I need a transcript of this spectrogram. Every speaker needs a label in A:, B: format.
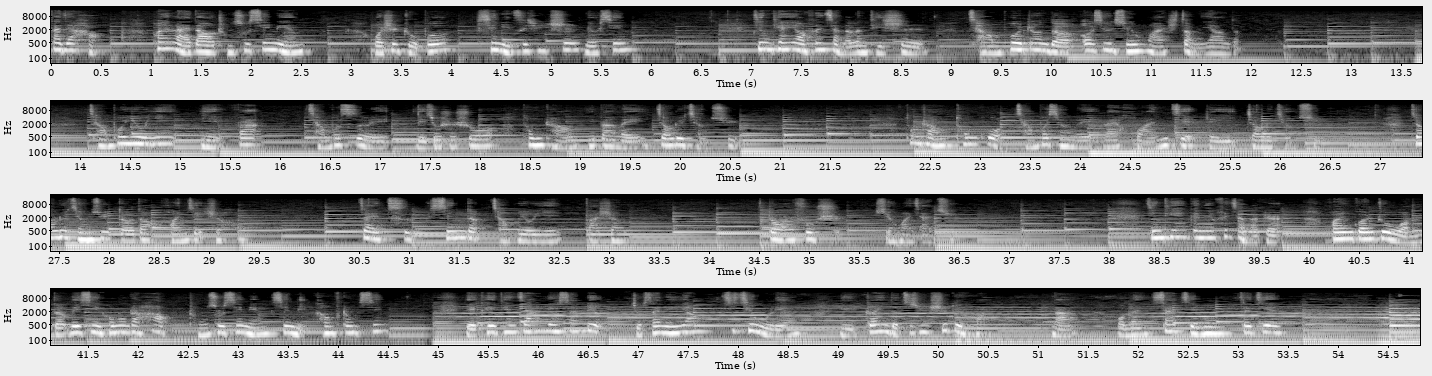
A: 大家好，欢迎来到重塑心灵，我是主播心理咨询师刘星。今天要分享的问题是：强迫症的恶性循环是怎么样的？强迫诱因引发强迫思维，也就是说，通常一般为焦虑情绪。通常通过强迫行为来缓解这一焦虑情绪，焦虑情绪得到缓解之后，再次新的强迫诱因发生，周而复始，循环下去。今天跟您分享到这儿，欢迎关注我们的微信公众账号“重塑心灵心理康复中心”，也可以添加幺三六九三零幺七七五零与专业的咨询师对话。那。我们下节目再见。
